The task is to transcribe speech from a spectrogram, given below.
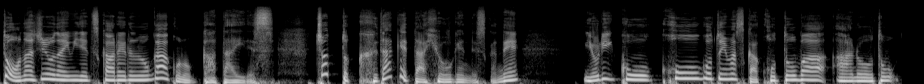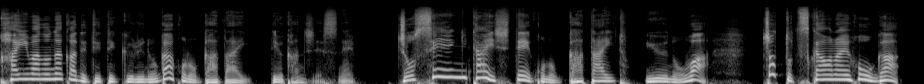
と同じような意味で使われるのがこのガタイです。ちょっと砕けた表現ですかね。よりこう、口語と言いますか、言葉、あの、会話の中で出てくるのがこのガタイっていう感じですね。女性に対してこのガタイというのは、ちょっと使わない方が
